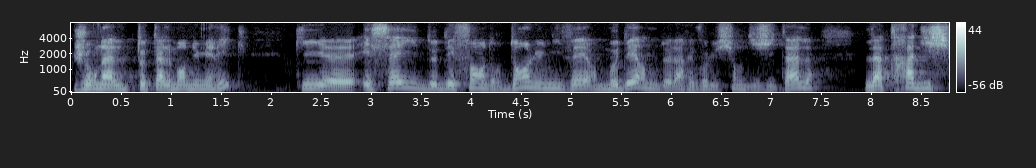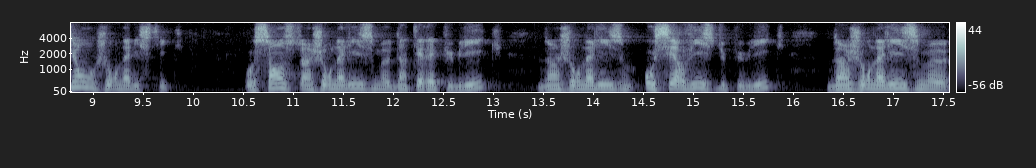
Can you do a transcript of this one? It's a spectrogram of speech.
journal totalement numérique qui euh, essaye de défendre dans l'univers moderne de la révolution digitale la tradition journalistique, au sens d'un journalisme d'intérêt public, d'un journalisme au service du public, d'un journalisme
